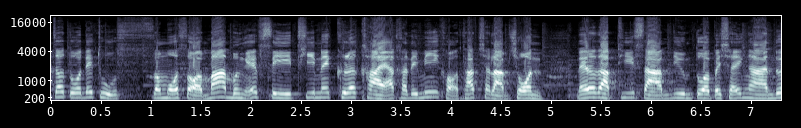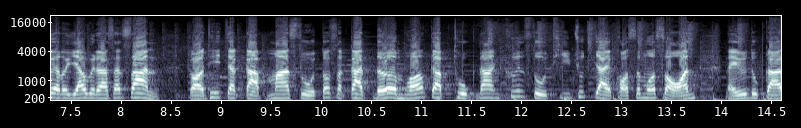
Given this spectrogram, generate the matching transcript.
เจ้าตัวได้ถูกสโมสรบ้านบึง FC ทีมในเครือข่ายอะคาเดมี่ของทัพฉลามชน ในระดับที่3ยืมตัวไปใช้งานด้วยระยะเวลาสั้นๆ ก่อนที่จะกลับมาสู่ต้นสกัดเดิม พร้อมกับถูกดันขึ้นสู่ทีมชุดใหญ่ของสโมสร ในฤดูกาล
